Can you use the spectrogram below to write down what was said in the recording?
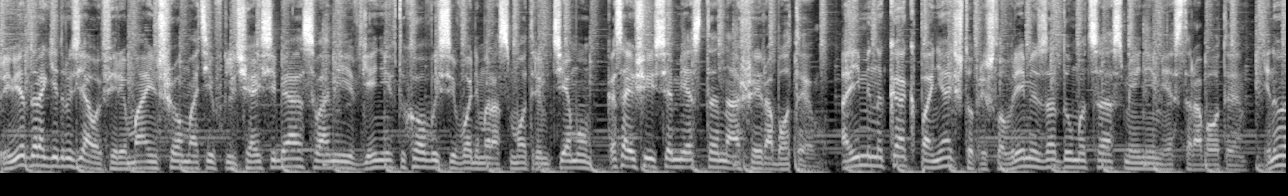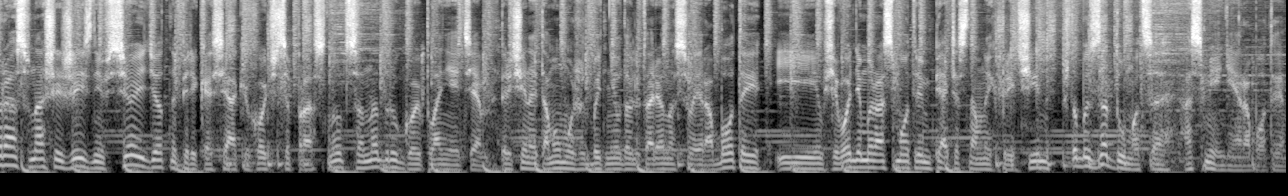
Привет, дорогие друзья! В эфире Mind Show «Мотив. Включай себя». С вами Евгений Евтухов, и сегодня мы рассмотрим тему, касающуюся места нашей работы. А именно, как понять, что пришло время задуматься о смене места работы. Иной раз в нашей жизни все идет наперекосяк, и хочется проснуться на другой планете. Причиной тому может быть неудовлетворенность своей работой, и сегодня мы рассмотрим пять основных причин, чтобы задуматься о смене работы.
